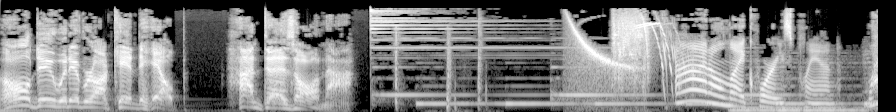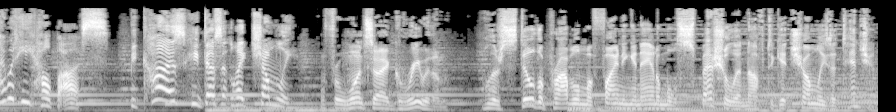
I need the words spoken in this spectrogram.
I'll do whatever I can to help. Hunter's honor. I don't like Quarry's plan. Why would he help us? Because he doesn't like Chumley. Well, for once, I agree with him. Well, there's still the problem of finding an animal special enough to get Chumley's attention.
